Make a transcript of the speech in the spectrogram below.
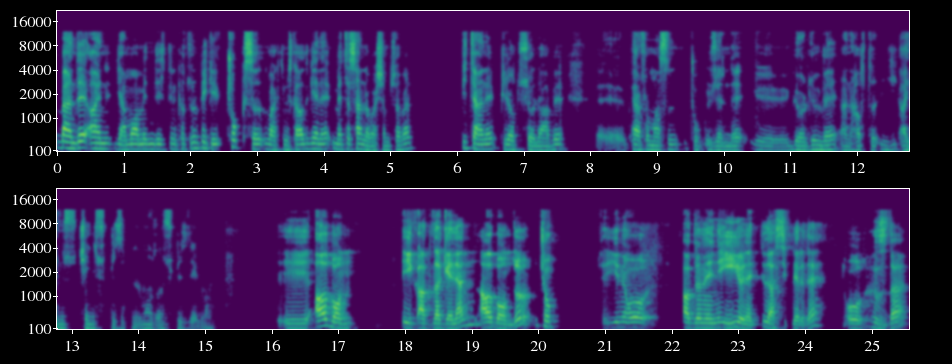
ben de aynı yani Muhammed'in dediklerini katılıyorum. Peki çok kısa vaktimiz kaldı. Gene Mete senle başlayalım bu sefer. Bir tane pilot söyle abi e, performansın çok üzerinde e, gördüğüm ve hani hafta ayın şeyin sürprizi. Monza'nın sürprizi diyelim ona. E, Albon ilk akla gelen Albon'du. Çok yine o adrenalini iyi yönetti lastikleri de. O hızda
